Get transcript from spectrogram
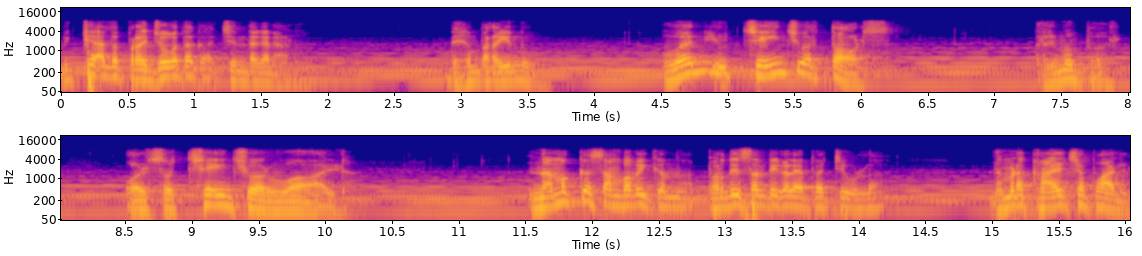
വിഖ്യാത പ്രചോദക ചിന്തകനാണ്. അദ്ദേഹം പറയുന്നു when you change your thoughts remember also change your world നമുക്ക് സംഭവിക്കുന്ന പ്രതിസന്ധികളെ പറ്റിയുള്ള നമ്മുടെ കാഴ്ചപ്പാടിൽ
